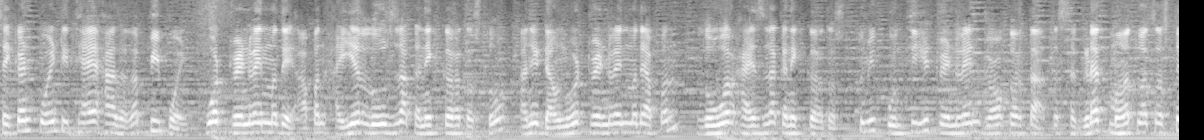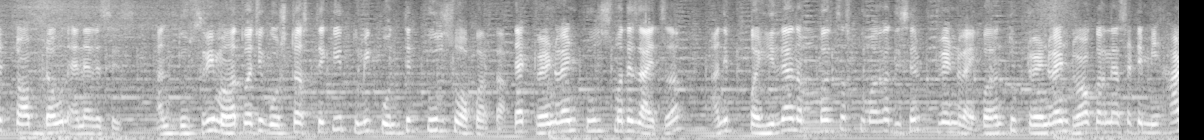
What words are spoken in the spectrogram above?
सेकंड पॉईंट इथे आहे हा झाला बी पॉईंट व ट्रेंड लाईन आपण हायर लोजला कनेक्ट करत असतो आणि डाऊनवर्ड ट्रेंड लाईन आपण लोअर हायजला कनेक्ट करत असतो. तुम्ही कोणतीही ट्रेंड लाईन ड्रॉ करता तर सगळ्यात महत्वाचं असते टॉप डाऊन अनालिसिस आणि दुसरी महत्वाची गोष्ट असते की तुम्ही कोणते टूल्स वापरता. त्या ट्रेंड लाईन टूल्समध्ये जायचं आणि पहिल्या नंबरच तुम्हाला दिसेल ट्रेंड लाईन परंतु ट्रेंड लाईन ड्रॉ करण्यासाठी मी हा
